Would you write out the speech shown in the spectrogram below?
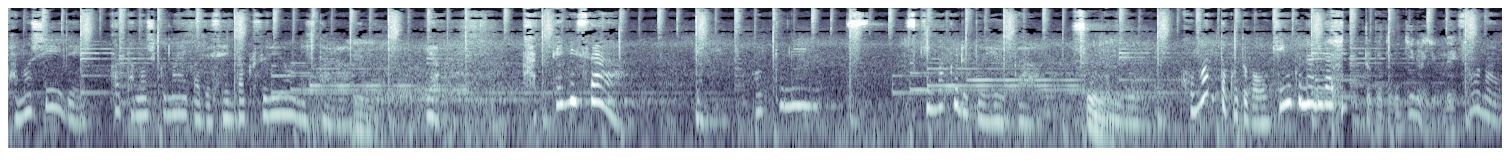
あの楽しいでか楽しくないかで選択するようにしたら、うん。うんいや勝手にさ本当につきまくるというか、そうなの。ようん。困ったことが起きんくなりだしってこと起きないよね。そうなんよ。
